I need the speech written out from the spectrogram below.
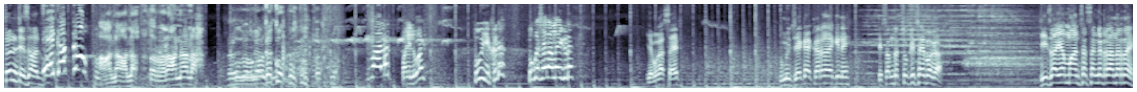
चल जिजा जा. ए गप आला आला. रानाला मला तू इकडं? तू कशाला आला इकडं? हे बघा साहेब. तुम्ही जे काय करायला की नाही ते समजा चुकीचं आहे बघा. जिजा या माणसा संकट राहणार नाही.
